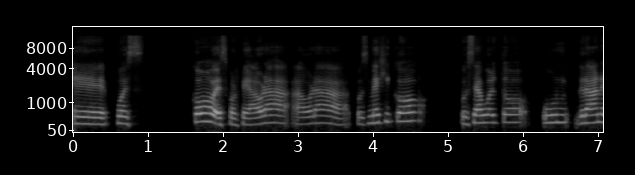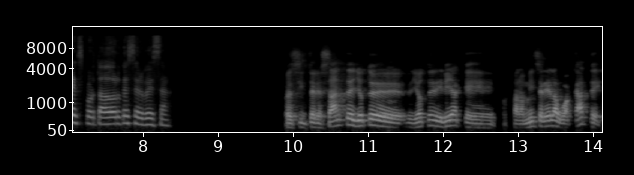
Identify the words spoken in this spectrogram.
eh, pues, ¿cómo ves? Porque ahora, ahora, pues México, pues se ha vuelto un gran exportador de cerveza. Pues interesante, yo te, yo te diría que pues, para mí sería el aguacate,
